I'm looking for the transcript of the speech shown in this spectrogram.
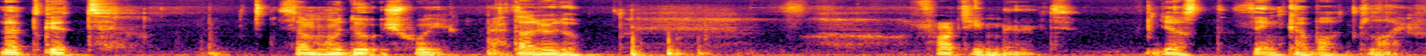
let's get some هدوء شوي نحتاج هدوء 40 minutes. Just think about life.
